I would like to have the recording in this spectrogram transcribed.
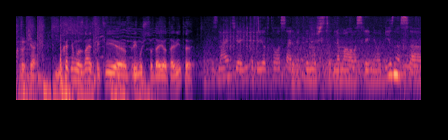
Крутяк. Мы хотим узнать, какие преимущества дает Авито. Вы знаете, Авито дает колоссальные преимущества для малого и среднего бизнеса,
